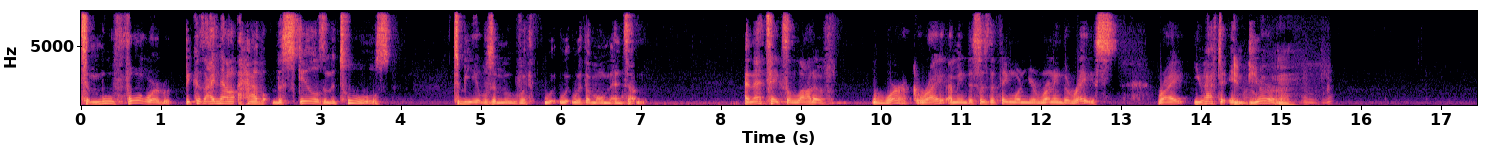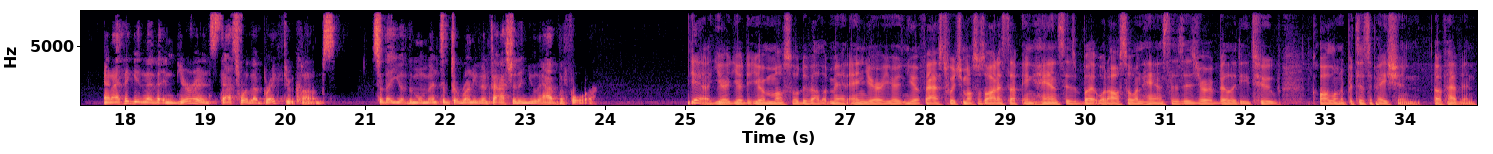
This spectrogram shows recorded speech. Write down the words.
to move forward because I now have the skills and the tools to be able to move with with, with the momentum. And that takes a lot of work, right? I mean, this is the thing when you're running the race, right? You have to endure. Mm-hmm. And I think in the endurance, that's where that breakthrough comes, so that you have the momentum to run even faster than you have before. Yeah, your your your muscle development and your your your fast twitch muscles, all that stuff enhances. But what also enhances is your ability to call on the participation of heaven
